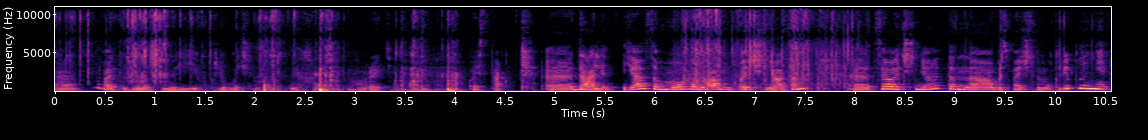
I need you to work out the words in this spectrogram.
Е, давайте залишимо її включеною. Нехай горить. Ось так. Е, далі я замовила оченята. Е, це оченята на безпечному кріпленні.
